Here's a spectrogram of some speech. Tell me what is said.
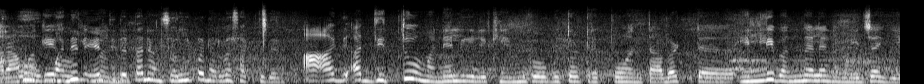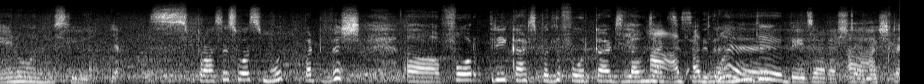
ಆರಾಮಾಗಿ ಮನೇಲಿ ಹೇಳ್ತಿದ್ದೆ ತಾನೇ ಒಂದು ಸ್ವಲ್ಪ ನರ್ವಸ್ ಆಗ್ತಿದೆ. ಅದು ಅದಿತ್ತು ಮನೇಲಿ ಲೈಕ್ ಹೆಂಗೆ ಹೋಗುತ್ತೋ ಟ್ರಿಪ್ಪು ಅಂತ ಬಟ್ ಇಲ್ಲಿ ಬಂದಮೇಲೆ ನಮ್ಮ ನಿಜ ಏನೂ ಅನ್ನಿಸ್ಲಿಲ್ಲ. Yeah process was smooth but wish four three cards ಬದಲು ಫೋರ್ ಕಾರ್ಡ್ಸ್ ಲೌಂಜ್ ಬೇಜಾರು ಅಷ್ಟೇ ಅಷ್ಟೇ.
